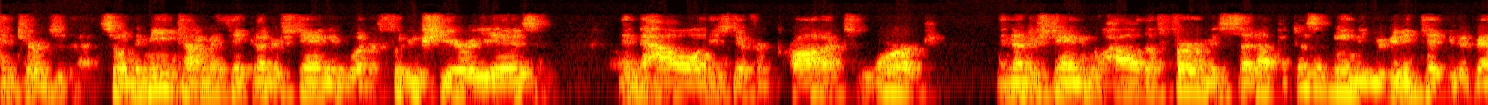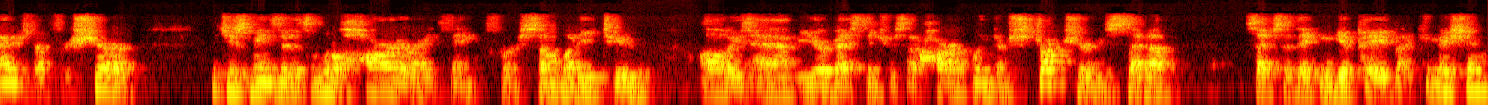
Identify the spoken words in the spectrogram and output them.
in terms of that. So in the meantime, I think understanding what a fiduciary is and how all these different products work and understanding how the firm is set up, it doesn't mean that you're getting taken advantage of for sure. It just means that it's a little harder, I think, for somebody to always have your best interest at heart when their structure is set up such that they can get paid by commission,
